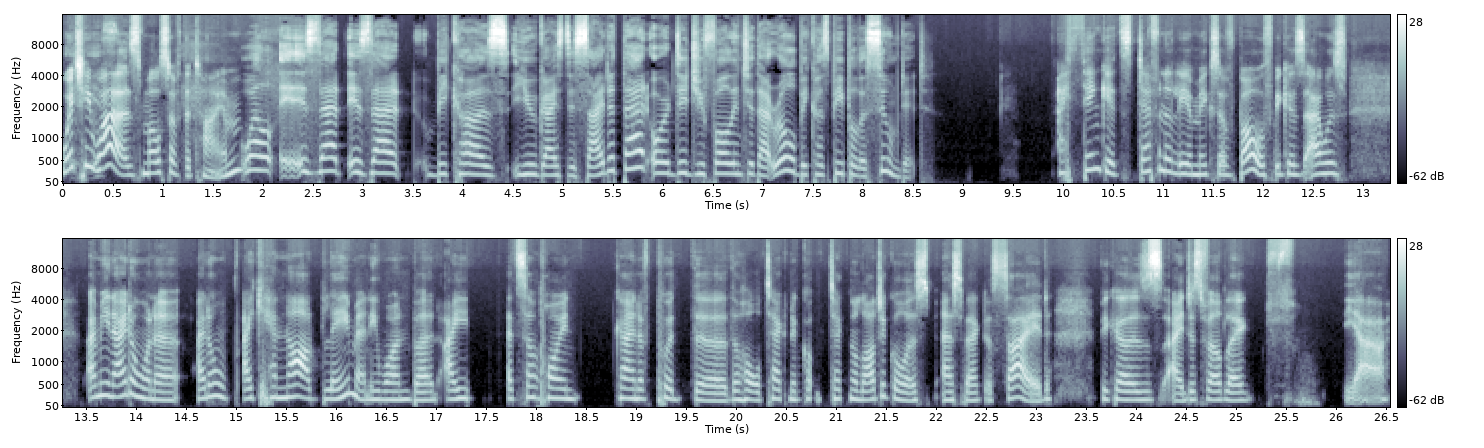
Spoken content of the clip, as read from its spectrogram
which he was most of the time. well is that is that because you guys decided that or did you fall into that role because people assumed it I think it's definitely a mix of both because I was, I mean, I don't want to, I don't, I cannot blame anyone, but I, at some point, kind of put the the whole technical technological as- aspect aside because I just felt like, yeah,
